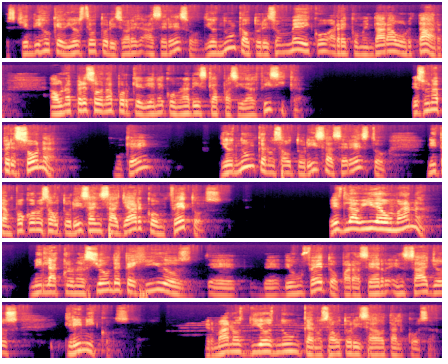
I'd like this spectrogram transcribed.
Pues ¿quién dijo que Dios te autorizó a hacer eso? Dios nunca autorizó a un médico a recomendar abortar a una persona porque viene con una discapacidad física. Es una persona, ¿ok? Dios nunca nos autoriza a hacer esto, ni tampoco nos autoriza a ensayar con fetos. Es la vida humana, ni la clonación de tejidos de, un feto para hacer ensayos clínicos. Hermanos, Dios nunca nos ha autorizado tal cosa,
